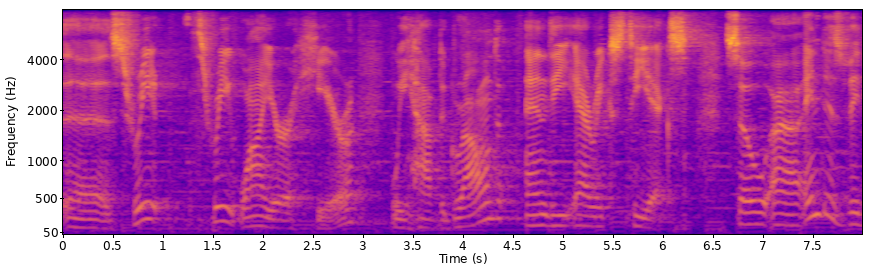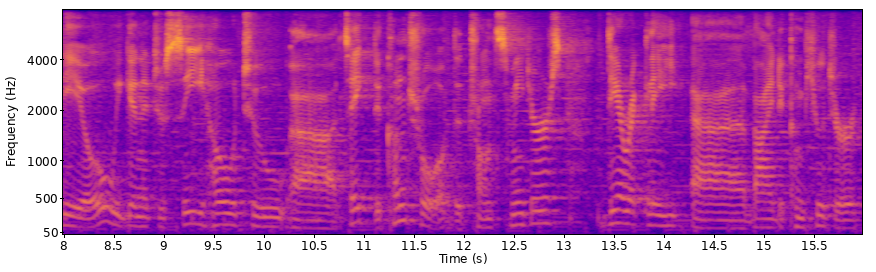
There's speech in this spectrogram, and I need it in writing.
uh, three three wire here. We have the ground and the RX-TX. So uh, in this video we're going to see how to uh, take the control of the transmitters directly uh, by the computer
